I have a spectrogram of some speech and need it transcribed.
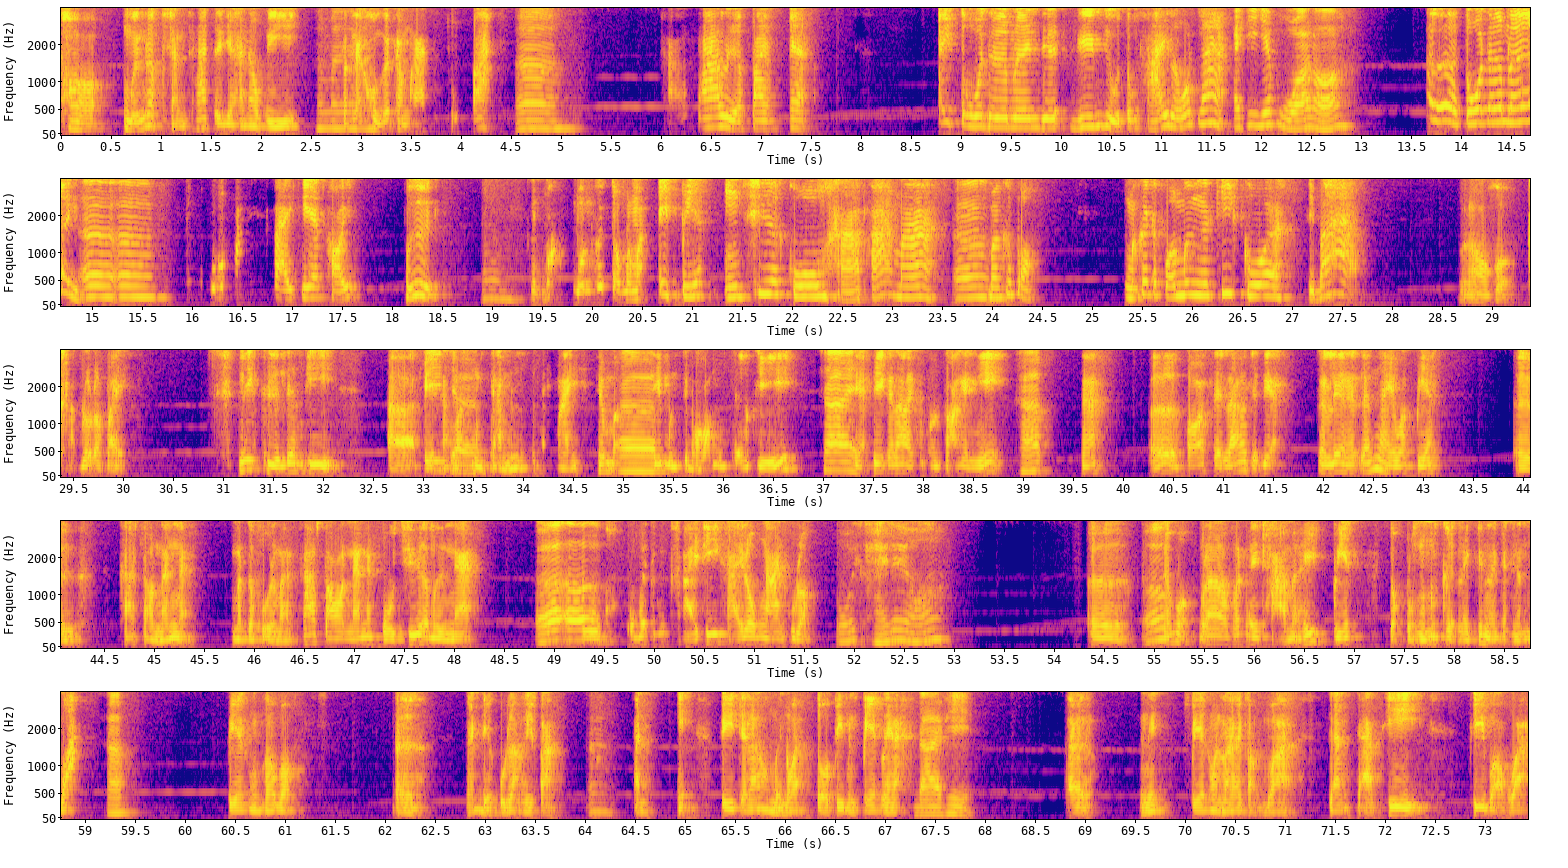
พอเหมือนกับสัญชาตญาณเอาวีทำไมตอนนั้นคุณก็ทำงานถูกปะเออหางตาเหลือไปเนี่ยไอ้ตัวเดิมเลยยืนยืนอยู่ตรงท้ายรถน่ะไอที่เย็บหัวเหรอ เออ ตัวเดิมเลยเออเออใส่เกียร์ถอยพืชอืมหมุนก็ตกลงมา ไอ้เปียกมึงเชื่อกูหาพระมา เออ มันก็บอก มันก็ตะโกนมึงอะขี้กลัวไอ้บ้าเราก็ขับรถออกไป นี่คือเรื่องที่เอ่อเปียกถามว่ามึงจำได้ไหมที่มึงเออที่มึงจะบอกว่ามึงเจอผีใช่เนี่ยพี่ก็เล่าให้คนฟังอย่างนี้ครับ นะเออ พอเสร็จแล้วเสร็จเนี่ยก็เรื่องแล้วไงวะเปียกเออถ้าตอนนั้นน่ะ มันก็พูดออกมา ถ้าตอนนั้นนะกูเชื่อมึงนะเออเอกูอกูไม่ต้องขายที่ขายโรงงานกูหรอกโอ้ยขายเลยเหรอ เออเออ แล้วบอกเราก็เลยถามว่าเฮ้ยเปียกตกลงมันเกิดอะไรขึ้นหลังจากนั้นวะครับ เปียกมันก็บอก เอองั้นเดี๋ยวกูเล่าให้ฟังเอออันนี้พี่จะเล่าเหมือนว่า ตัวพี่เป็นเปียกเลยนะได้พี่ เอออันนี้เปียกมันเล่าให้ฟังว่า หลังจากที่พี่บอกว่า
